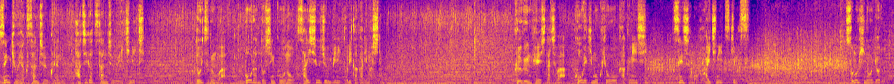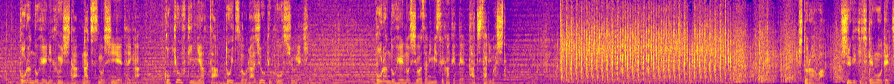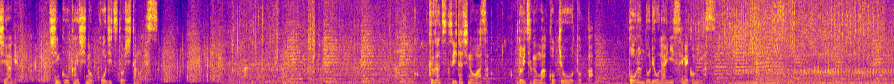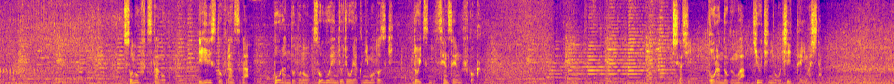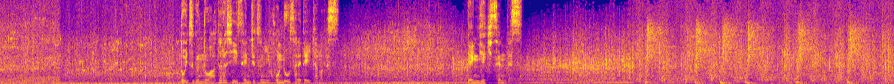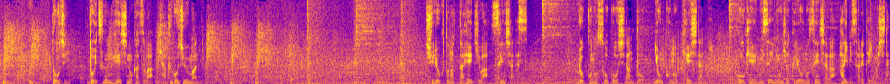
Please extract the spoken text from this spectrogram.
1939年8月31日。ドイツ軍はポーランド侵攻の最終準備に取り掛かりました。空軍兵士たちは攻撃目標を確認し戦車も配置につきます。その日の夜ポーランド兵に扮したナチスの親衛隊が国境付近にあったドイツのラジオ局を襲撃。ポーランド兵の仕業に見せかけて立ち去りました。ヒトラーは襲撃事件をでっち上げ侵攻開始の口実としたのです。9月1日の朝ドイツ軍は国境を突破。ポーランド領内に攻め込みます。その2日後イギリスとフランスがポーランドとの相互援助条約に基づきドイツに宣戦布告。しかしポーランド軍は窮地に陥っていました。ドイツ軍の新しい戦術に翻弄されていたのです。電撃戦です。当時ドイツ軍兵士の数は150万人。主力となった兵器は戦車です。6個の装甲師団と4個の軽師団に合計2400両の戦車が配備されていました。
